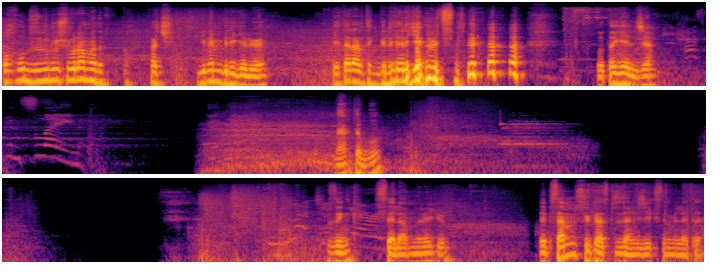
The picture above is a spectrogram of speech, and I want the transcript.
Oh vuruş vuramadım. Kaç. Yine mi biri geliyor? Yeter artık birileri gelmesin. Geleceğim. has been slain. Nerede bu? Zınk. Selamünaleyküm. Hep sen mi suikast düzenleyeceksin millete?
